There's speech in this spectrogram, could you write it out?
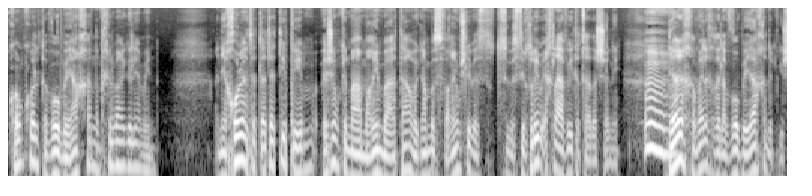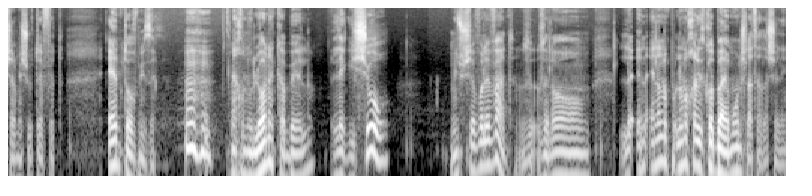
קודם כל, תבואו ביחד, נתחיל ברגל ימין. אני יכול לתת, לתת טיפים, ויש גם כן מאמרים באתר וגם בספרים שלי וס- וסרטונים איך להביא את הצד השני. mm, דרך המלך זה לבוא ביחד לפגישה משותפת. אין טוב מזה. מהמם. אנחנו לא נקבל לגישור מישהו שיבוא לבד. זה, זה לא... לא- אין, אין לנו, לא נוכל לזכות באמון של הצד השני.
